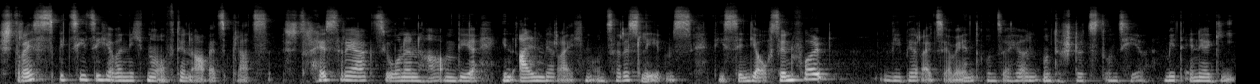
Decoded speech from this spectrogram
Stress bezieht sich aber nicht nur auf den Arbeitsplatz. Stressreaktionen haben wir in allen Bereichen unseres Lebens. Die sind ja auch sinnvoll. Wie bereits erwähnt, unser Hirn unterstützt uns hier mit Energie.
